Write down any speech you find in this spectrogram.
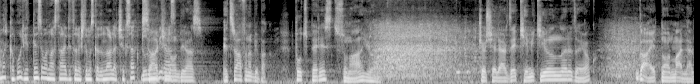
ama kabul et ne zaman hastanede tanıştığımız kadınlarla çıksak durum Sakin biraz... ol biraz. Etrafına bir bak. Putperest sunağı yok. Köşelerde kemik yığınları da yok. Gayet normaller.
